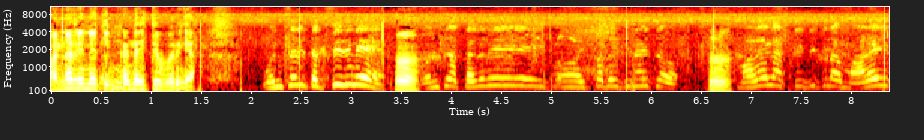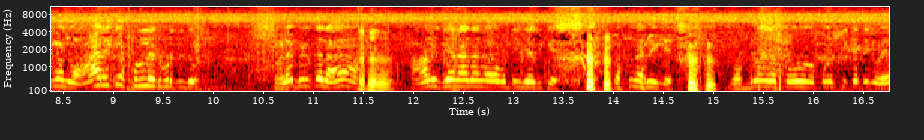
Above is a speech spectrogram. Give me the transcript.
ಕೊನ್ನಾರಿನೇ ತಿನ್ಕೊಂಡೈತೆ ಬರೀ. ಒಂದ್ಸರಿ ತಗ್ಸಿದೀನಿ ತೆಗ್ದಿ ಇಪ್ಪತ್ತೈದು ದಿನ ಆಯ್ತು. ಮಳೆ ಎಲ್ಲ ಅಷ್ಟು ಇದ್ದಿದ್ದಿಲ್ಲ. ಮಳೆ ಈಗ ಒಂದು ವಾರಕ್ಕೆ ಫುಲ್ ಎದ್ಬಿಡ್ತಿದ್ದು. ಮಳೆ ಬೀಳ್ತಲ್ಲ ಹಾಲು ಏನಾದಂಗೆ ಆಗ್ಬಿಟ್ಟಿದೆ ಅದಕ್ಕೆ. ಗೊಬ್ಬರ ಪೌಷ್ಟಿಕತೆಗೆ.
